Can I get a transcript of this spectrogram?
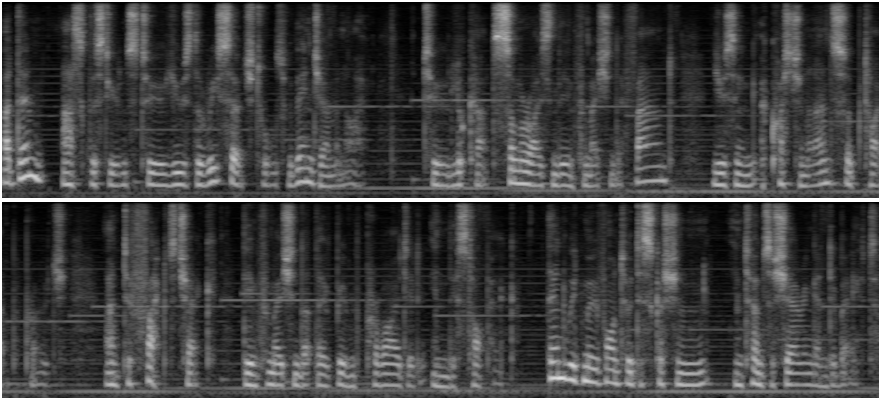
I'd then ask the students to use the research tools within Gemini to look at summarising the information they found using a question and answer type approach and to fact check the information that they've been provided in this topic. Then we'd move on to a discussion in terms of sharing and debate.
